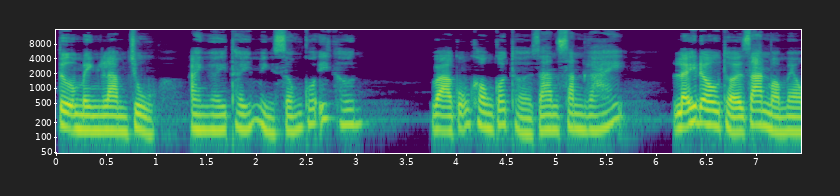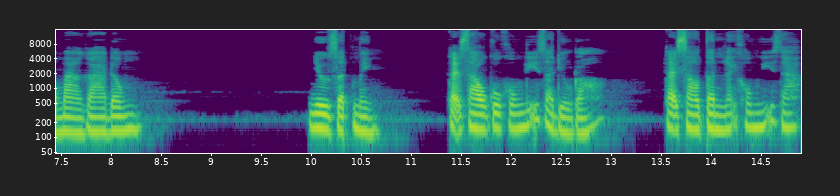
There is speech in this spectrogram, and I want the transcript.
Tự mình làm chủ, anh ấy thấy mình sống có ích hơn. Và cũng không có thời gian săn gái. Lấy đâu thời gian mà mèo mà gà đông. Như giật mình. Tại sao cô không nghĩ ra điều đó? Tại sao Tân lại không nghĩ ra?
